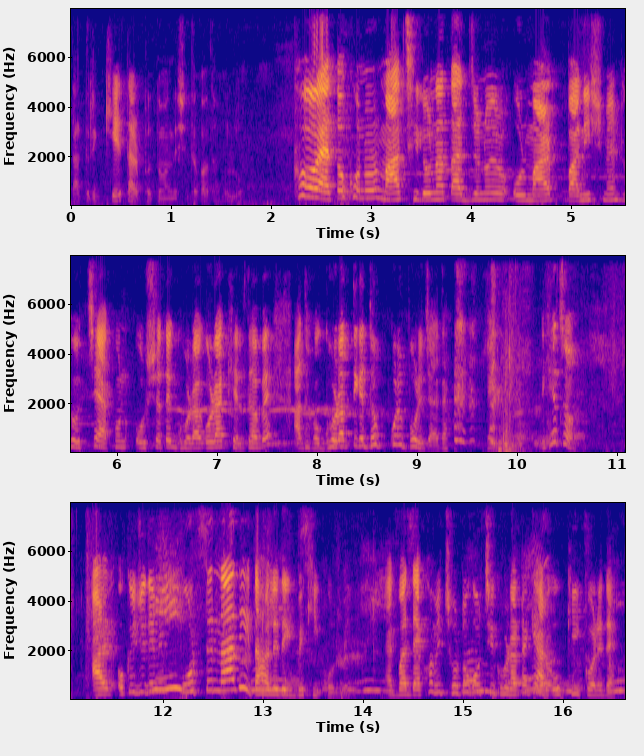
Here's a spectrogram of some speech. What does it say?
তাড়াতাড়ি খেয়ে তারপর তোমাদের সাথে কথা বলব দেখো এতক্ষণ ওর মা ছিল না তার জন্য ওর মার পানিশমেন্ট হচ্ছে এখন ওর সাথে ঘোড়া ঘোড়া খেলতে হবে আর দেখো ঘোড়ার থেকে ধপ করে পড়ে যায় দেখো, দেখেছ আর ওকে যদি আমি পড়তে না দিই তাহলে দেখবে কি করবে একবার দেখো আমি ছোট করছি ঘোড়াটাকে আর ও কি করে দেখো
